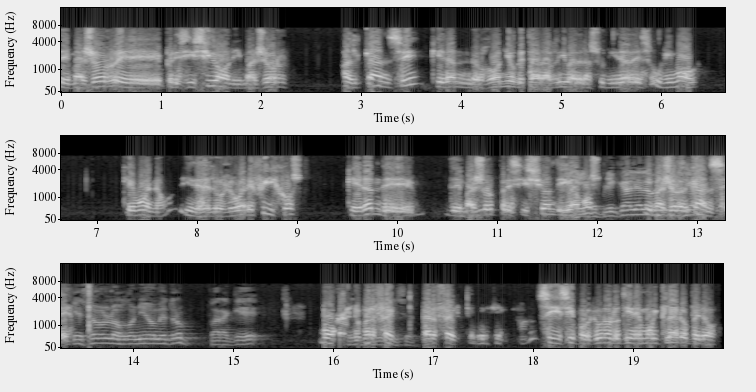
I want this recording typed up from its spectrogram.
de mayor eh, precisión y mayor alcance, que eran los gonios que estaban arriba de las unidades Unimog, que bueno, y desde los lugares fijos, que eran de, de mayor precisión, digamos, y mayor alcance. ¿Qué son los goniómetros para que... Bueno, perfecto, perfecto, perfecto. Sí, sí, porque uno lo tiene muy claro, pero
